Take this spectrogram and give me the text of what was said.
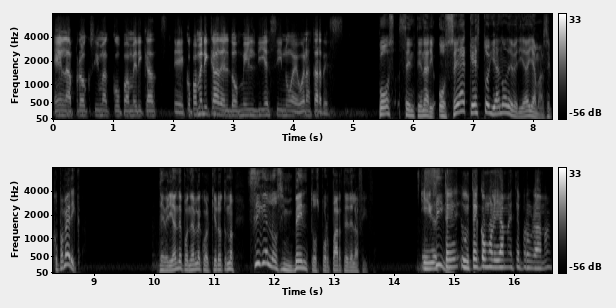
en la próxima Copa América, eh, Copa América del 2019. Buenas tardes. Post-centenario. O sea que esto ya no debería de llamarse Copa América. Deberían de ponerle cualquier otro nombre. Siguen los inventos por parte de la FIFA. ¿Y Sigue. usted, usted cómo le llama a este programa?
